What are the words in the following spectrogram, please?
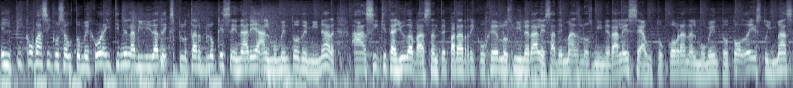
el pico básico se automejora y tiene la habilidad de explotar bloques en área al momento de minar, así que te ayuda bastante para recoger los minerales. Además, los minerales se autocobran al momento. Todo esto y más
